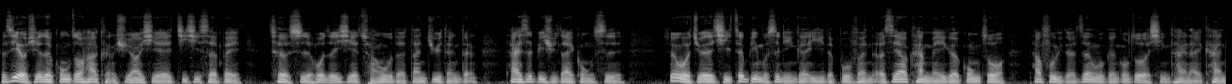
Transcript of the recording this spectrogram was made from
可是有些的工作，它可能需要一些机器设备测试或者一些船务的单据等等，它还是必须在公司。所以我觉得，其实这并不是零跟一的部分，而是要看每一个工作它赋予的任务跟工作的形态来看。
